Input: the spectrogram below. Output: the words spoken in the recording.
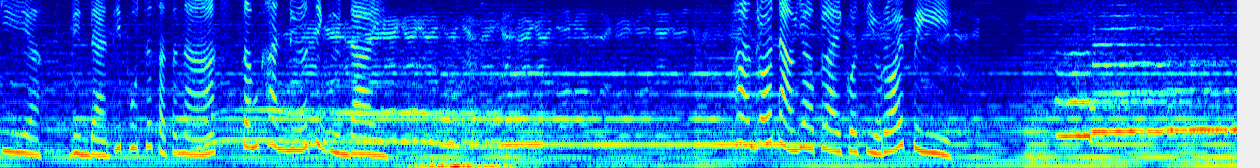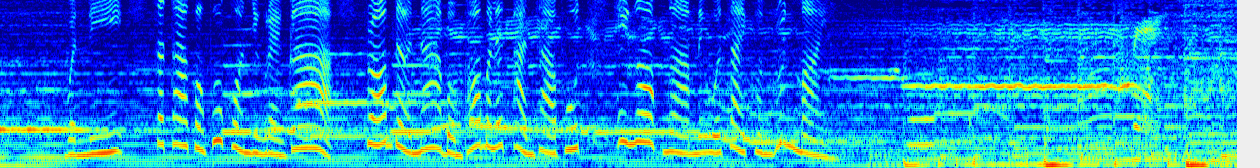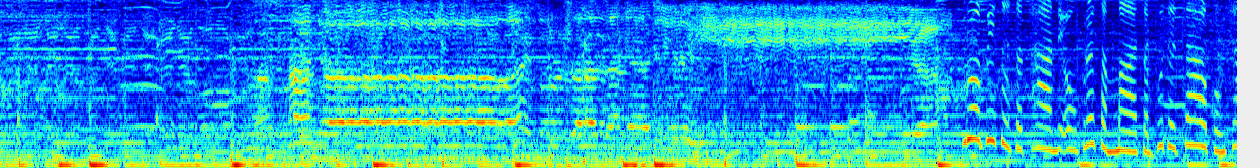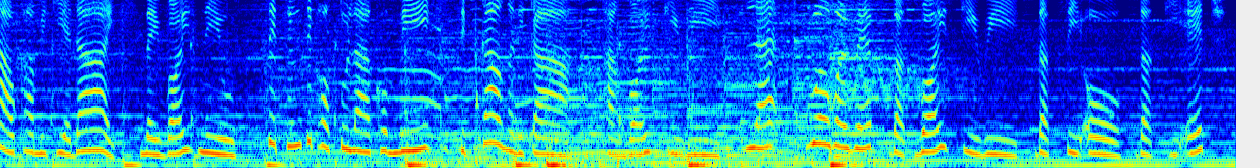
เกีย ดินแดนที่พุทธศาสนาสำคัญเหนือสิ่งอื่นใด ผ่านร้อนหนาวยาวไกลกว่า 400 ปี วันนี้ศรัทธาของผู้คนยังแรงกล้า พร้อมเดินหน้าบ่มเพาะเมล็ดพันธุ์ชาวพุทธ ให้งอกงามในหัวใจคนรุ่นใหม่ วมพิสูจน์ศรัทธาในองค์พระสัมมาสัมพุทธเจ้าของชาวคามิเกียได้ใน Voice News 10-16 ตุลาคมนี้ 19 นาฬิกา ทาง Voice TV และ www.voicetv.co.th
